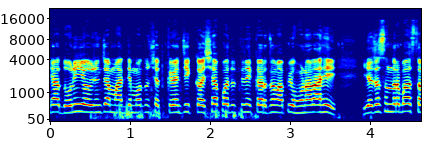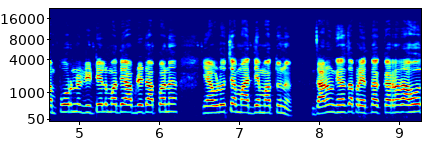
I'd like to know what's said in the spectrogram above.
या दोन्ही योजनेच्या माध्यमातून शेतकऱ्यांची कशा पद्धतीने कर्जमाफी होणार आहे याच्या संदर्भात संपूर्ण डिटेलमध्ये अपडेट आपण या व्हिडिओच्या माध्यमातून जाणून घेण्याचा प्रयत्न करणार आहोत.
